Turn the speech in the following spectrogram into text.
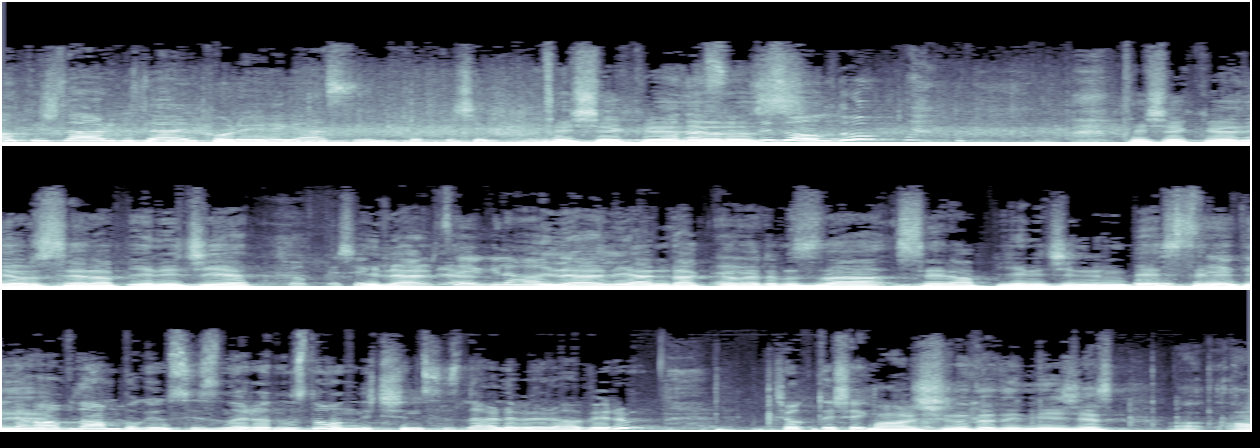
Alkışlar güzel Kore'ye gelsin. Çok teşekkür ederim. Teşekkür O da ediyoruz. sürpriz oldu. Teşekkür ediyoruz Serap Yenici'ye. Çok teşekkür ederim. İlerleyen, Sevgili Hakan. ilerleyen dakikalarımızda Serap Yenici'nin bestelediği Sevgili ablam bugün sizin aranızda. Onun için sizlerle beraberim. Çok teşekkür ederim. marşını da dinleyeceğiz. A-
